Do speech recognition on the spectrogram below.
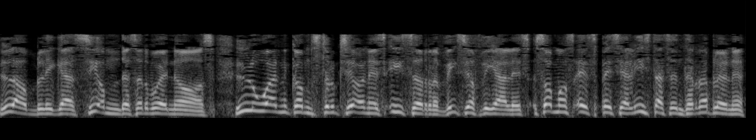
la obligación de ser buenos. Luan Construcciones y Servicios Viales. Somos especialistas en terraplén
